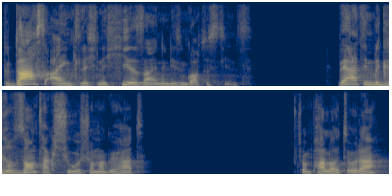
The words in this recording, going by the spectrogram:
du darfst eigentlich nicht hier sein in diesem Gottesdienst. Wer hat den Begriff Sonntagsschuhe schon mal gehört? Schon ein paar Leute, oder?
